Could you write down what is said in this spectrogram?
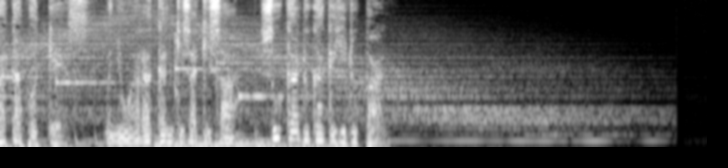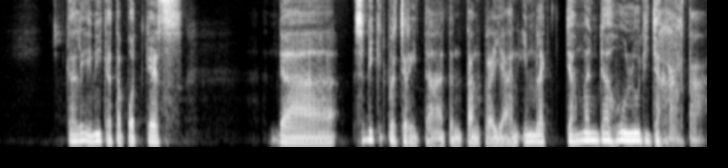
Kata Podcast menyuarakan kisah-kisah suka duka kehidupan. Kali ini Kata Podcast da sedikit bercerita tentang perayaan Imlek zaman dahulu di Jakarta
